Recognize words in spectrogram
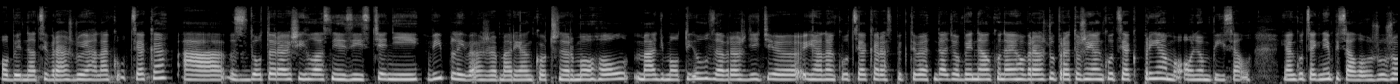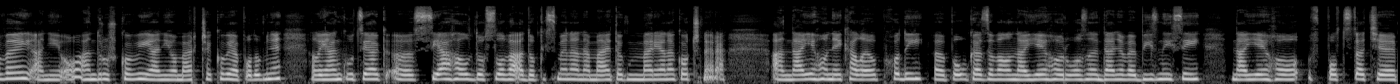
objednať si vraždu Jana Kuciaka a z doterajších vlastne zistení vyplýva, že Marian Kočner mohol mať motív zavraždiť e, Jana Kuciaka, respektíve dať objednávku na jeho vraždu, pretože Jan Kuciak priamo o ňom písal. Jan Kuciak nepísal o Žužovej, ani o Andruškovi, ani o Marčekovi a podobne, ale Jan Kuciak e, siahal doslova a do písmena na majetok Mariana Kočnera a na jeho nekalé obchody e, poukazoval na jeho rôzne daňové biznisy, na jeho v podstate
